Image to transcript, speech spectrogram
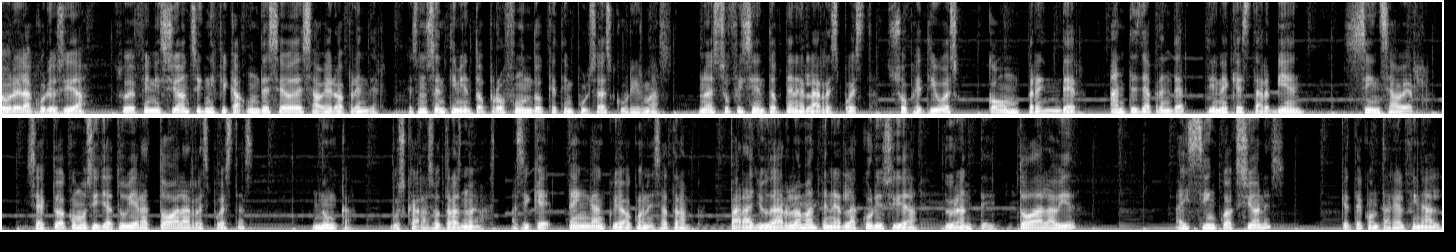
Sobre la curiosidad. Su definición significa un deseo de saber o aprender. Es un sentimiento profundo que te impulsa a descubrir más. No es suficiente obtener la respuesta. Su objetivo es comprender. Antes de aprender, tiene que estar bien sin saberlo. Se actúa como si ya tuviera todas las respuestas. Nunca buscarás otras nuevas. Así que tengan cuidado con esa trampa. Para ayudarlo a mantener la curiosidad durante toda la vida, hay cinco acciones que te contaré al final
